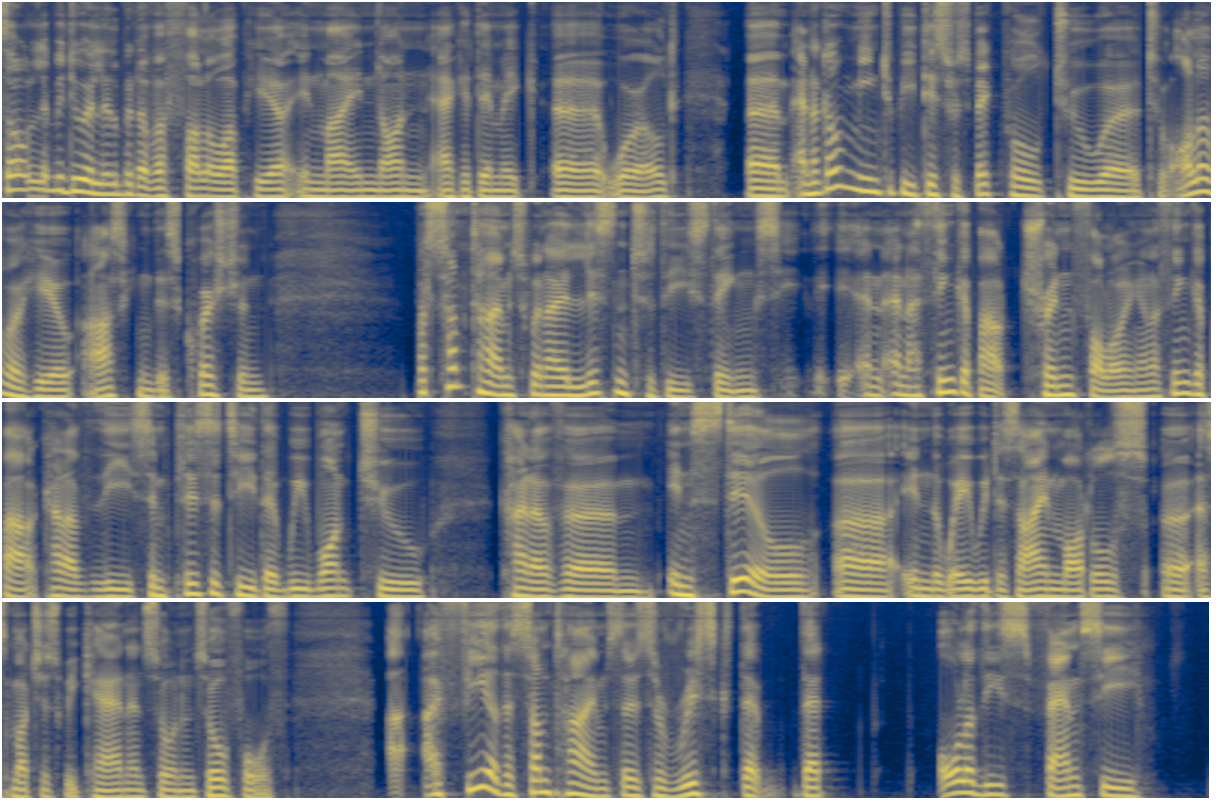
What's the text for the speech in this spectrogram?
so let me do a little bit of a follow up here in my non academic uh, world. Um, and I don't mean to be disrespectful to uh, to Oliver here asking this question, but sometimes when I listen to these things and, and I think about trend following and I think about kind of the simplicity that we want to kind of um, instill uh, in the way we design models uh, as much as we can and so on and so forth, I, I fear that sometimes there's a risk that that all of these fancy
